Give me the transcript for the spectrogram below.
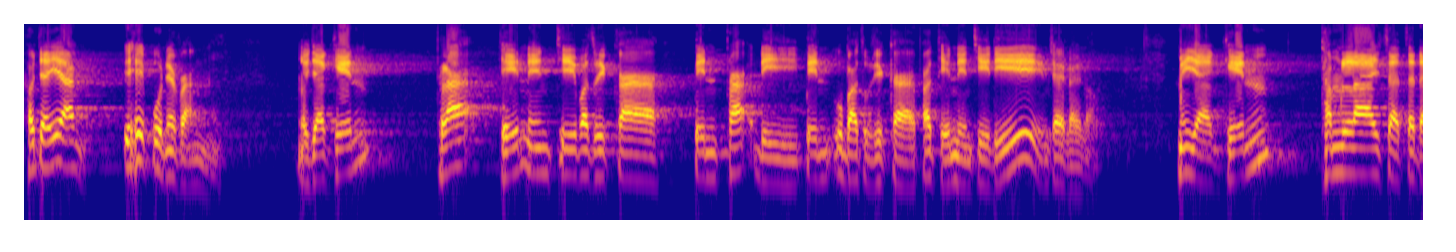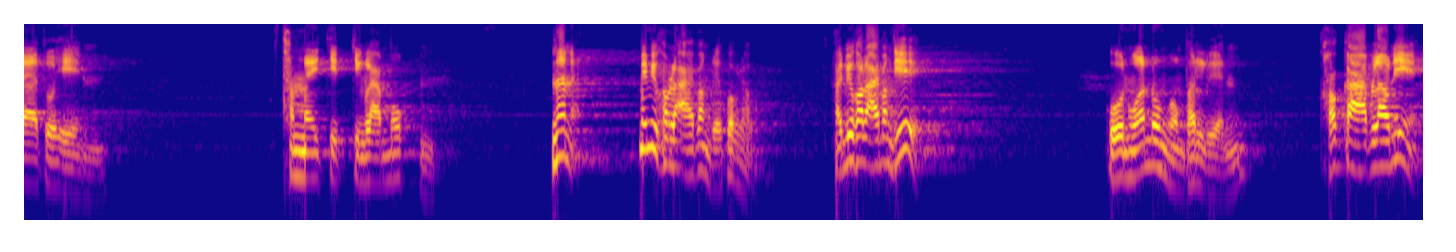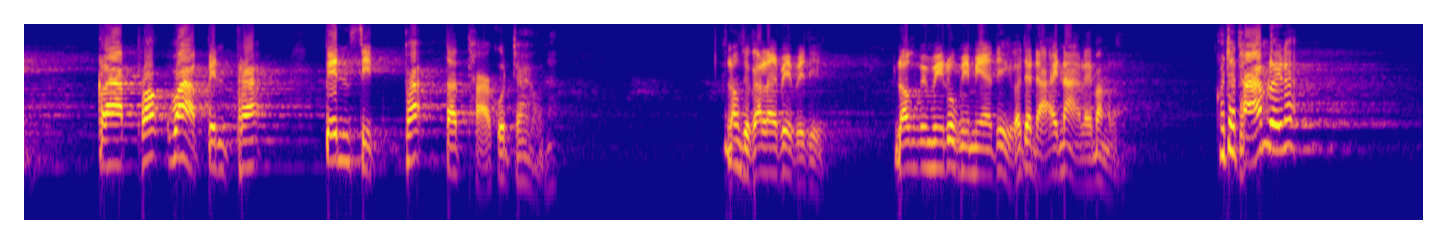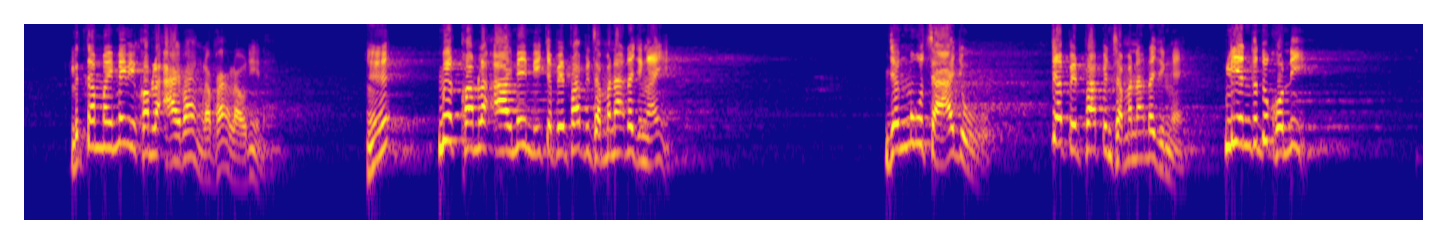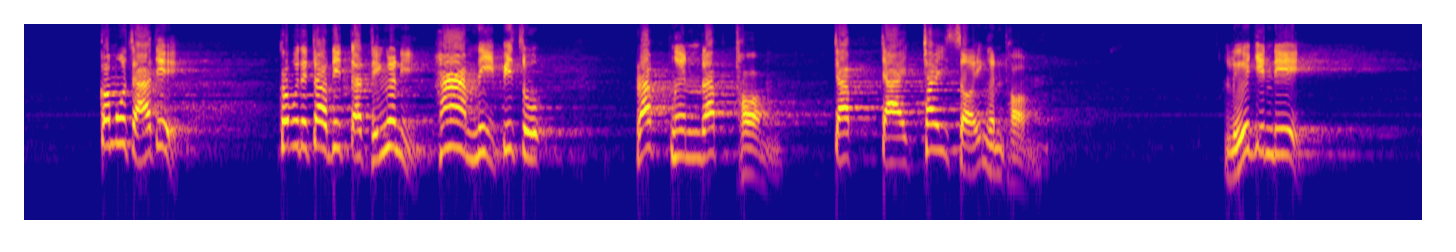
เข้าใจยังที่ให้พูดให้ฟังเราอยากเห็นพระเถรเนนจีปาสุริกาเป็นพระดี เป็นอุบาสุิกา พระเถรเนนจีดีไม่ใช่อะไรหรอกไม่อยากเห็น ทำลายศาสดาตัวเองทำไมจิตจึงลามก นั่นน่ะ ไม่มีความละอายบ้างเหรือพวกเราหัดมีความละอายบางทีโกนหัวนุ่งห่มผ้าเหลืองเขากราบเรานี่กราบเพราะว่าเป็นพระเป็นสิทธิพระตถาคตเจ้านะลองสึกอะไรไปไปทีลองไปมีลูกมีเมียที่เขาจะด่าไอ้หน้าอะไรบ้างล่ะเขาจะถามเลยนะ หรือทำไมไม่มีความละอายบ้างล่ะพระเรานี่นะเฮ้เมื่อความละอายไม่มีจะเป็นพระเป็นสมณะได้ยังไง ยังมูสาอยู่ จะเป็นพระเป็นสมณะได้ยังไง เรียนกันทุกคนนี่ ก็มูสาที่พระพุทธเจ้าที่ตัดถึงแล้วนี่ ห้ามนี่พิสุรับเงินรับทอง จับจ่ายใช้สอยเงินทอง หรือยินดี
